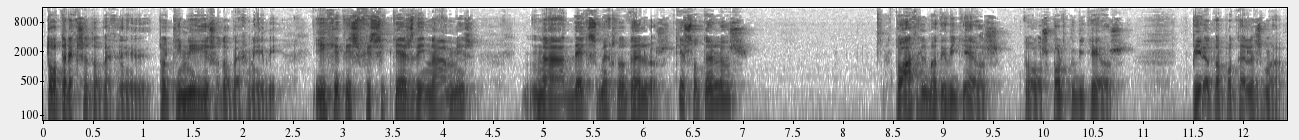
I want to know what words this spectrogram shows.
το τρέξε το παιχνίδι, το κυνήγησε το παιχνίδι. Είχε τις φυσικές δυνάμεις να αντέξει μέχρι το τέλος. Και στο τέλος το άθλημα τη δικαίωσε, το σπορ τη δικαίωσε πήρε το αποτέλεσμα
